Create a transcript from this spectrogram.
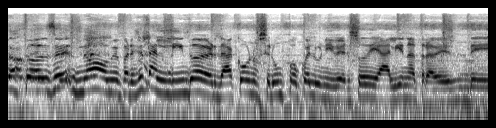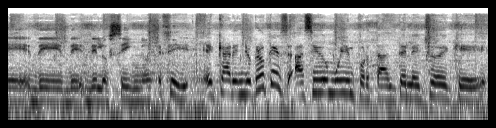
Entonces, no, me parece tan lindo de verdad conocer un poco el universo de alguien a través de, los signos. Sí, eh, Karen, yo creo que ha sido muy importante el hecho de que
